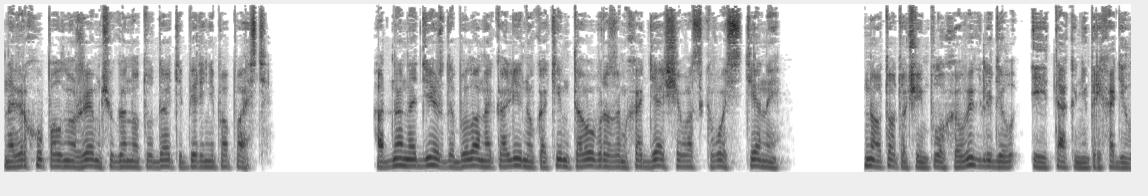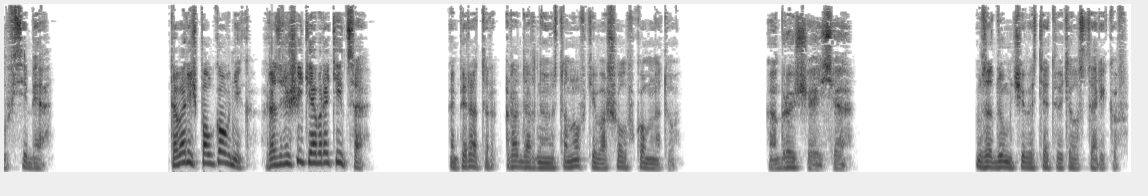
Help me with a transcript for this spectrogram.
Наверху полно жемчуга, но туда теперь не попасть. Одна надежда была на Калину, каким-то образом ходящего сквозь стены, но тот очень плохо выглядел и так и не приходил в себя. «Товарищ полковник, разрешите обратиться?» Оператор радарной установки вошел в комнату. «Обращайся», — в задумчивости ответил Стариков.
